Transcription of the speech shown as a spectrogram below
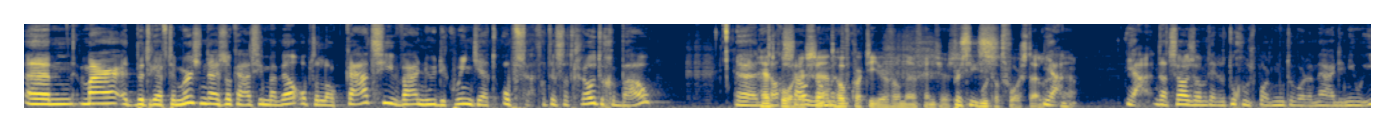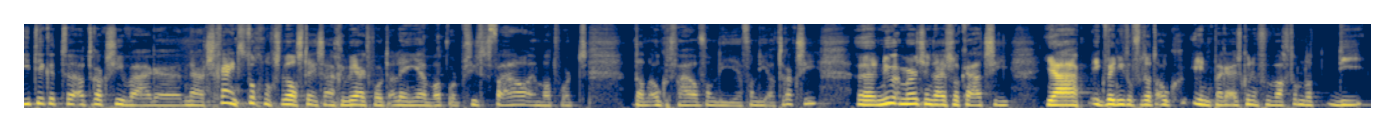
Um, maar het betreft de merchandise locatie, maar wel op de locatie waar nu de Quinjet op staat. Dat is dat grote gebouw. Uh, het, dat zou met... het hoofdkwartier van de Avengers. Precies. Moet dat voorstellen. Ja. ja. Ja, dat zou zo meteen een toegangsport moeten worden naar die nieuwe e-ticket attractie, waar uh, naar het schijnt toch nog wel steeds aan gewerkt wordt. Alleen ja, wat wordt precies het verhaal en wat wordt dan ook het verhaal van die, van die attractie. Nu een merchandise locatie. Ja, ik weet niet of we dat ook in Parijs kunnen verwachten, omdat die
